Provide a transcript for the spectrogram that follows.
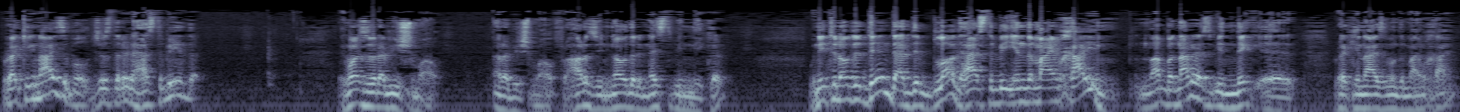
recognizable, just that it has to be in there. It was Rabbi Yishmael. Rabbi Yishmael. For how does he know that it has to be nikar? We need to know the din that the blood has to be in the Maim Chaim, not, but not it has to be uh, recognizable in the Maim Chaim.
